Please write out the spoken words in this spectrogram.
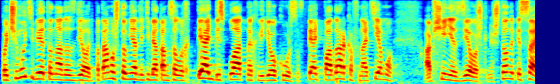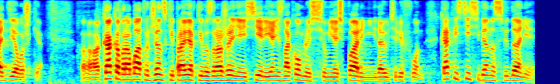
Почему тебе это надо сделать? Потому что у меня для тебя там целых 5 бесплатных видеокурсов, 5 подарков на тему общения с девушками. Что написать девушке? А, как обрабатывать женские проверки и возражения из серии «Я не знакомлюсь, у меня есть парень не даю телефон». Как вести себя на свидании.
